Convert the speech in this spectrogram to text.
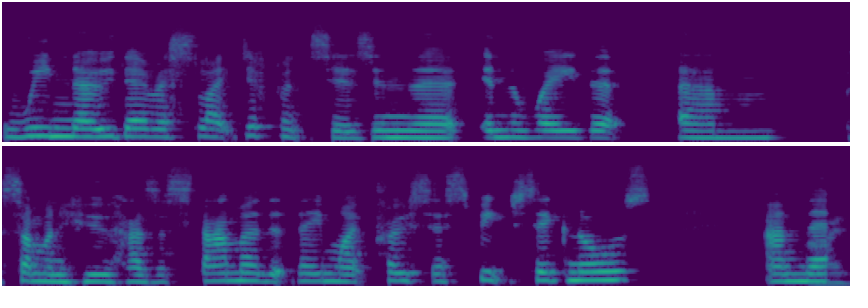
we know there are slight differences in the in the way that um, someone who has a stammer that they might process speech signals, and then right.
